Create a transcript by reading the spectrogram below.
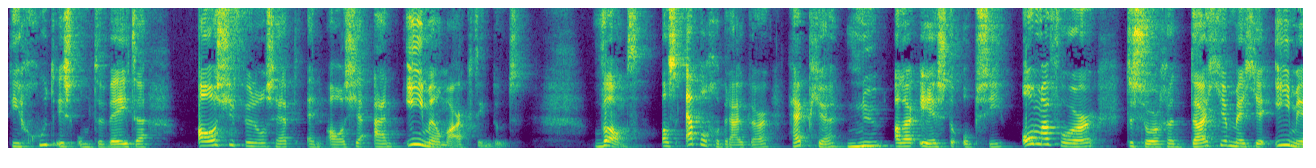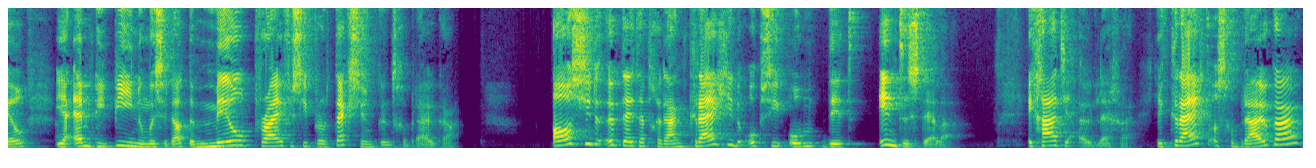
die goed is om te weten als je funnels hebt en als je aan e-mail marketing doet. Want als Apple-gebruiker heb je nu allereerst de optie om ervoor te zorgen dat je met je e-mail, ja, MPP noemen ze dat, de Mail Privacy Protection kunt gebruiken. Als je de update hebt gedaan, krijg je de optie om dit in te stellen. Ik ga het je uitleggen. Je krijgt als gebruiker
